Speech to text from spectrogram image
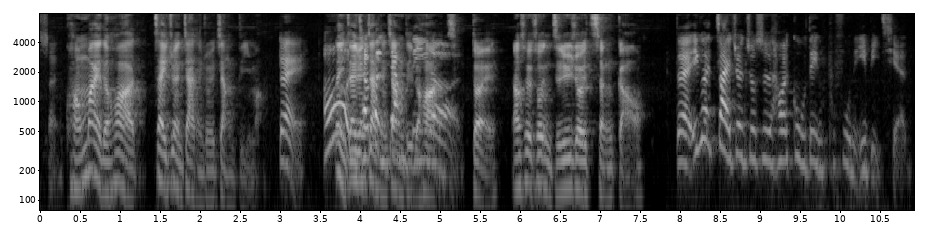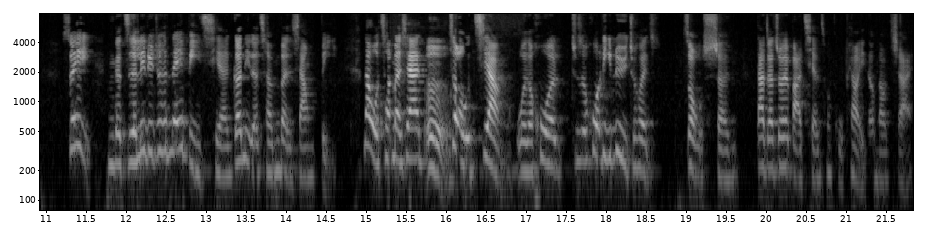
升？狂卖的话，债券价钱就会降低嘛。对，哦，那你债券价钱降低的话，对，然后所以说你殖利率就会升高。对，因为债券就是它会固定付你一笔钱，所以你的殖利率就是那一笔钱跟你的成本相比。那我成本现在骤降，嗯、我的获就是获利率就会骤升，大家就会把钱从股票移动到债。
